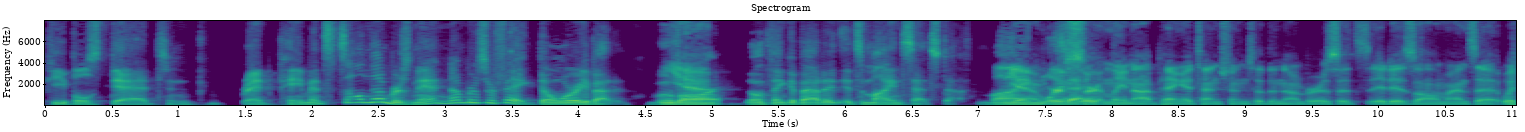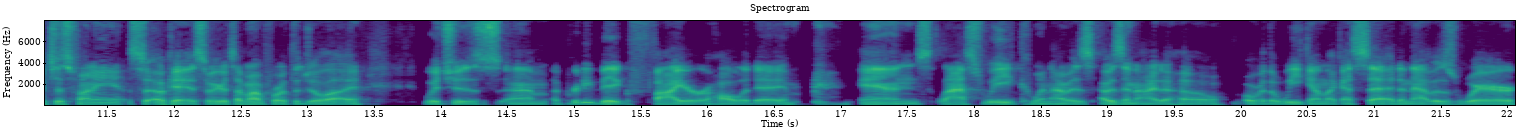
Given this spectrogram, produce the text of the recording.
people's debt and rent payments. It's all numbers, man. Numbers are fake. Don't worry about it. Move Yeah. on. Don't think about it. It's mindset stuff. Mindset. yeah, we're certainly not paying attention to the numbers. It's it is all mindset, which is funny. So okay, so we were talking about Fourth of July, which is um, a pretty big fire holiday. And last week when I was I was in Idaho over the weekend, like I said, and that was where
